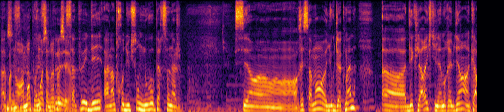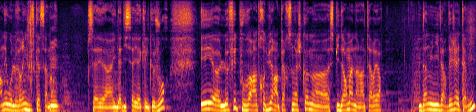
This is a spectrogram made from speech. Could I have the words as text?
Après, bah, normalement, pour après, moi, ça devrait peut, passer, Ça hein. peut aider à l'introduction de nouveaux personnages. C'est un... Récemment, Hugh Jackman a déclaré qu'il aimerait bien incarner Wolverine jusqu'à sa mort. Mm. Euh, il a dit ça il y a quelques jours. Et euh, le fait de pouvoir introduire un personnage comme euh, Spider-Man à l'intérieur d'un univers déjà établi,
